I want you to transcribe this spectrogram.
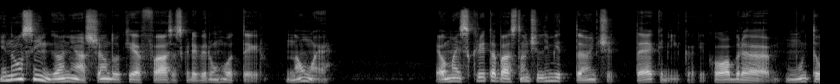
E não se engane achando que é fácil escrever um roteiro. Não é. É uma escrita bastante limitante, técnica, que cobra muita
